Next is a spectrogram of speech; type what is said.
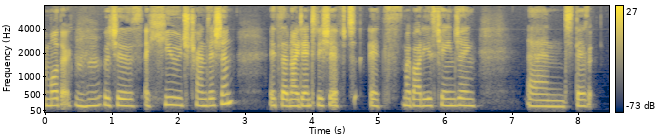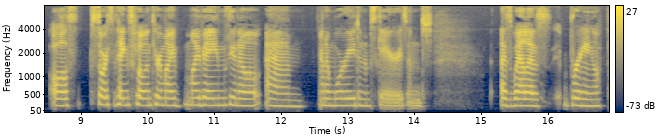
a mother, mm-hmm. which is a huge transition. It's an identity shift. It's my body is changing, and there's all sorts of things flowing through my my veins, you know. Um, and I'm worried and I'm scared, and as well as bringing up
